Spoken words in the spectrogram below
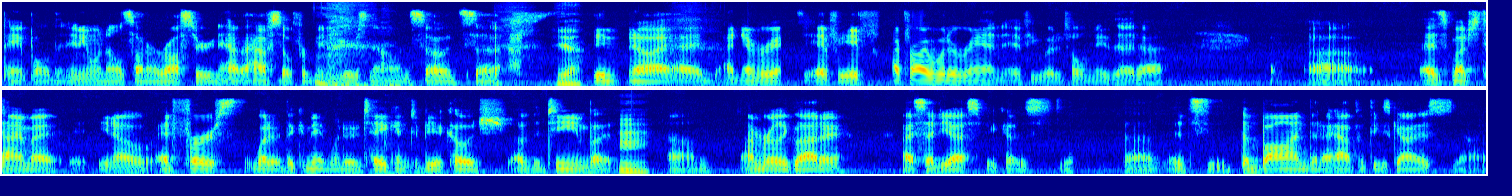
paintball than anyone else on our roster and have, have so for many years now. And so it's, uh, yeah, you know, I, I, I never, if, if I probably would have ran if you would have told me that, uh, uh, as much time I, you know, at first, what the commitment would have taken to be a coach of the team. But mm. um, I'm really glad I, I said yes because uh, it's the bond that I have with these guys. Uh,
